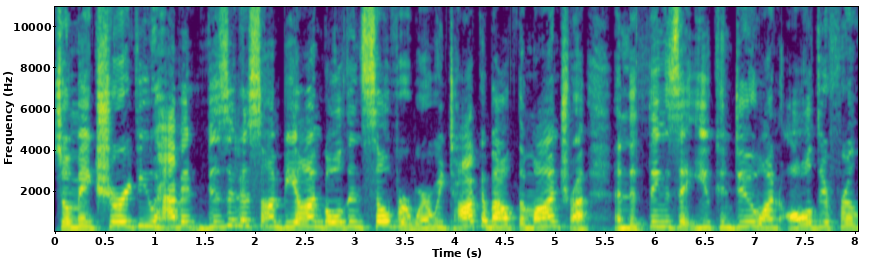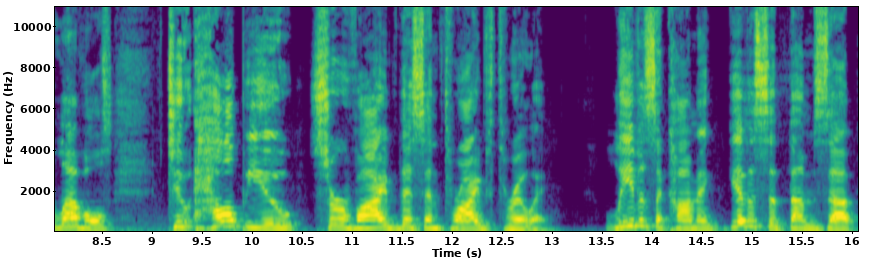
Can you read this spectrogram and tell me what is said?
So make sure if you haven't, visit us on Beyond Gold and Silver, where we talk about the mantra and the things that you can do on all different levels to help you survive this and thrive through it. Leave us a comment, give us a thumbs up,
